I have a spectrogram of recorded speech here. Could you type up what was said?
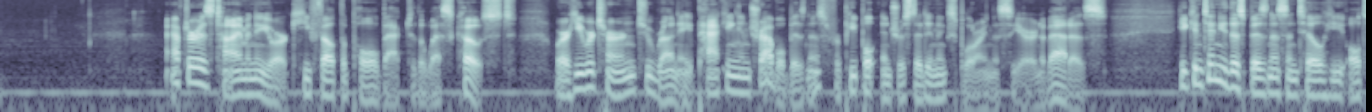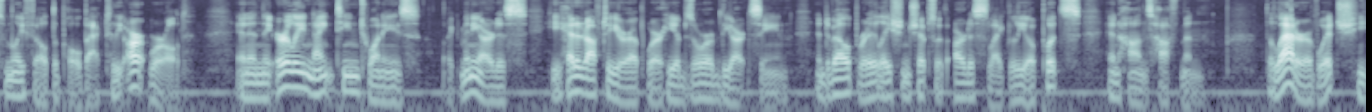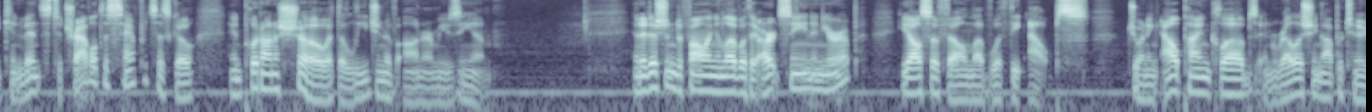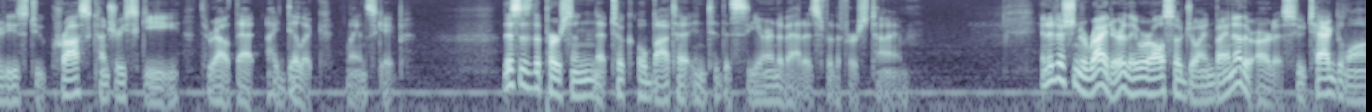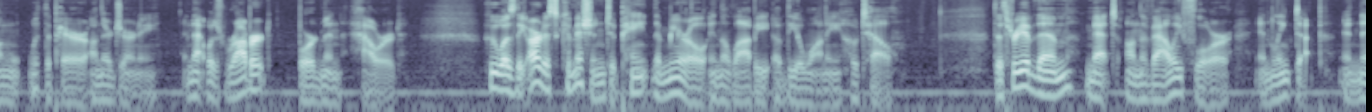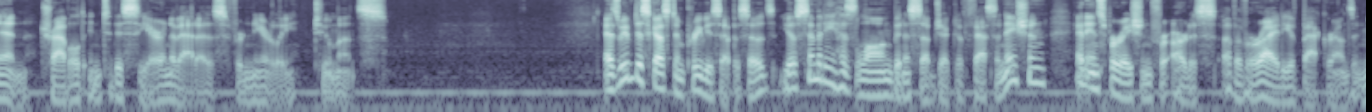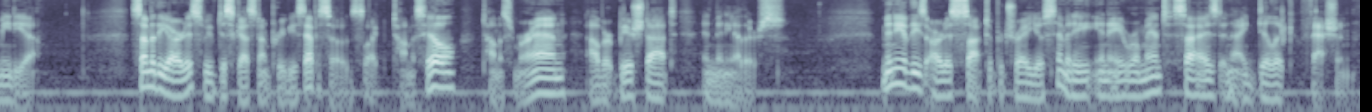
After his time in New York, he felt the pull back to the West Coast, where he returned to run a packing and travel business for people interested in exploring the Sierra Nevadas. He continued this business until he ultimately felt the pull back to the art world, and in the early 1920s, like many artists, he headed off to Europe where he absorbed the art scene and developed relationships with artists like Leo Putz and Hans Hofmann, the latter of which he convinced to travel to San Francisco and put on a show at the Legion of Honor Museum. In addition to falling in love with the art scene in Europe, he also fell in love with the Alps, joining alpine clubs and relishing opportunities to cross country ski throughout that idyllic landscape. This is the person that took Obata into the Sierra Nevadas for the first time. In addition to Ryder, they were also joined by another artist who tagged along with the pair on their journey, and that was Robert Boardman Howard, who was the artist commissioned to paint the mural in the lobby of the Ahwahnee Hotel. The three of them met on the valley floor and linked up, and then traveled into the Sierra Nevadas for nearly two months. As we've discussed in previous episodes, Yosemite has long been a subject of fascination and inspiration for artists of a variety of backgrounds and media. Some of the artists we've discussed on previous episodes, like Thomas Hill, Thomas Moran, Albert Bierstadt, and many others. Many of these artists sought to portray Yosemite in a romanticized and idyllic fashion,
